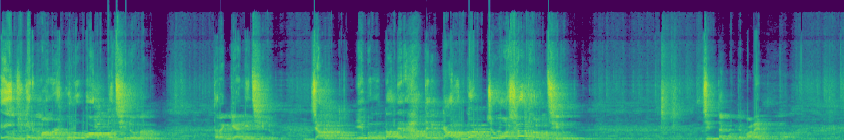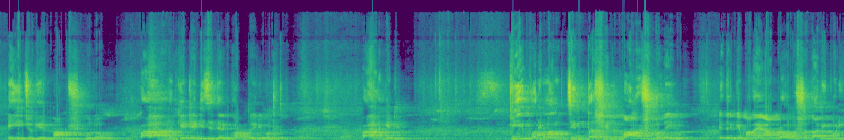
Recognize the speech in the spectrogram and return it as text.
এই যুগের মানুষগুলো অজ্ঞ ছিল না। তারা জ্ঞানী ছিল, জানত এবং তাদের হাতের কারুকার্য অসাধারণ ছিল। চিন্তা করতে পারেন, এই যুগের মানুষগুলো পাহাড় কেটে নিজেদের ঘর তৈরি করত। পাহাড় কেটে। কি পরিমাণ চিন্তাশীল মানুষ হলে এদেরকে মানায়? আমরা অবশ্য দাবি করি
